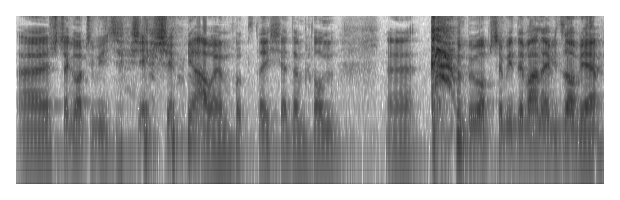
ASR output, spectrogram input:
E, z czego oczywiście się, się miałem, bo tutaj 7 ton e, było przewidywane, widzowie.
